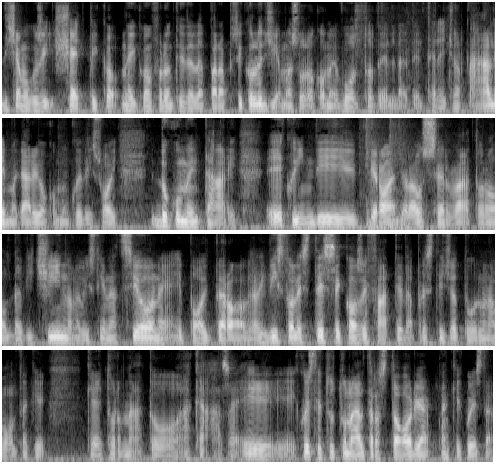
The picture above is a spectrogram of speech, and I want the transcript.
diciamo così, scettico nei confronti della parapsicologia, ma solo come volto del, del, telegiornale, magari o comunque dei suoi documentari. E quindi Piero Angela ha osservato Roll da vicino, l'ha visto in azione e poi però ha rivisto le stesse cose fatte da prestigiatore una volta che, che è tornato a casa. E questa è tutta un'altra storia, anche questa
